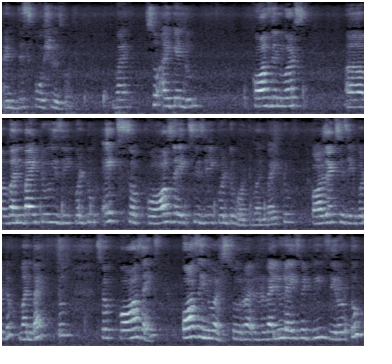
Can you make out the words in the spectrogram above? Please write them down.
and this portion is what? Y. So i can do cos inverse uh, 1 by 2 is equal to x. So cos x is equal to what? 1 by 2 cos x is equal to 1 by 2 so cos x cos inverse. So value lies between 0 to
